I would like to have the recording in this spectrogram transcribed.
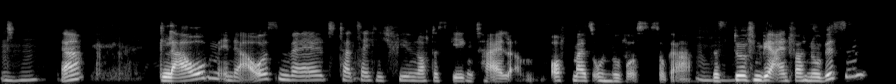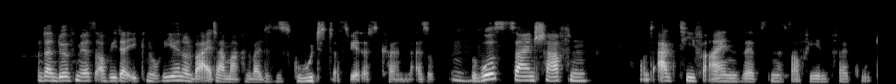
mhm. ja, glauben in der Außenwelt tatsächlich viel noch das Gegenteil, ähm, oftmals unbewusst sogar. Mhm. Das dürfen wir einfach nur wissen und dann dürfen wir es auch wieder ignorieren und weitermachen, weil das ist gut, dass wir das können. Also mhm. Bewusstsein schaffen und aktiv einsetzen ist auf jeden Fall gut.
